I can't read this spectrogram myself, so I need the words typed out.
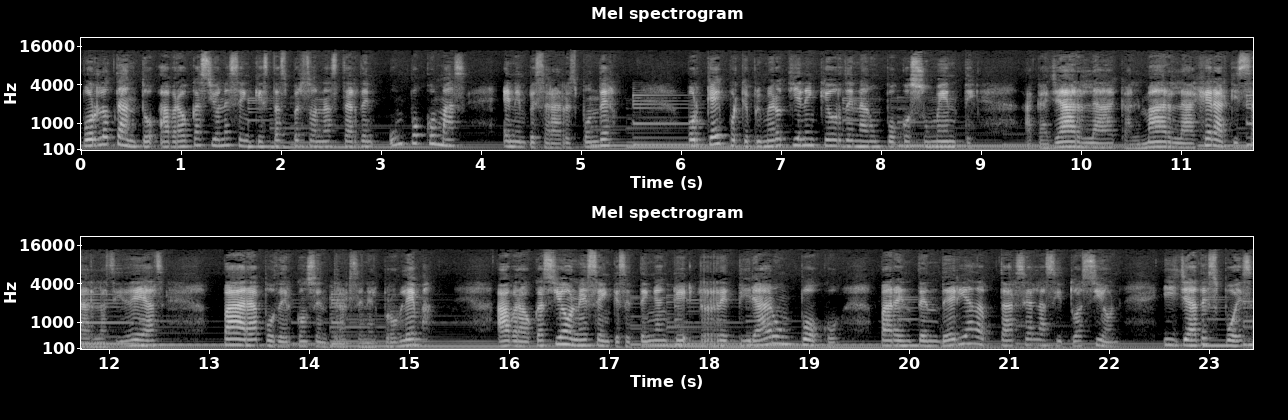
Por lo tanto, habrá ocasiones en que estas personas tarden un poco más en empezar a responder. ¿Por qué? Porque primero tienen que ordenar un poco su mente, acallarla, calmarla, jerarquizar las ideas para poder concentrarse en el problema. Habrá ocasiones en que se tengan que retirar un poco para entender y adaptarse a la situación y ya después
